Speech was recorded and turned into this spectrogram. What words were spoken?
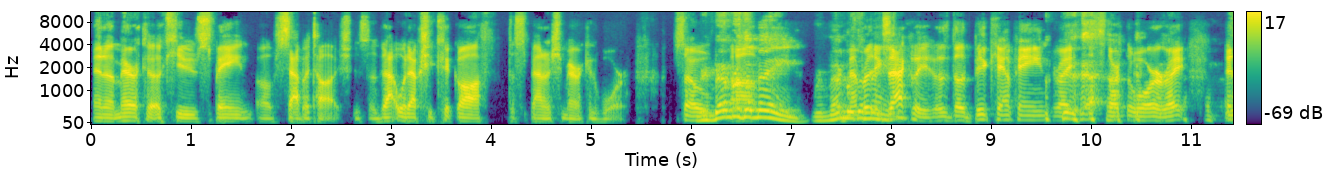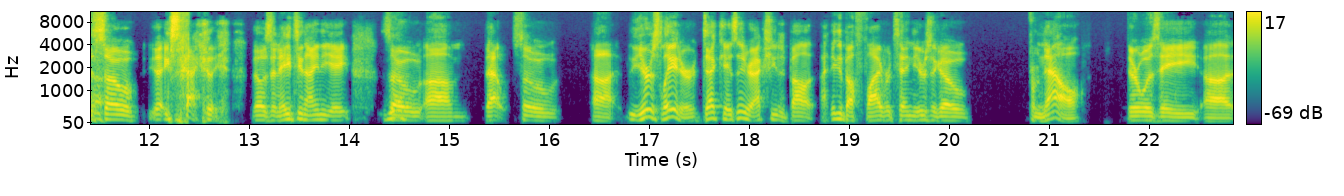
and America accused Spain of sabotage, and so that would actually kick off the Spanish American War. So remember um, the Maine. Remember, remember the Maine. exactly the, the, big campaign, right? Start the war, right? And so yeah, exactly that was in 1898. So um, that so uh, years later, decades later, actually, about I think about five or ten years ago from now, there was a uh,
